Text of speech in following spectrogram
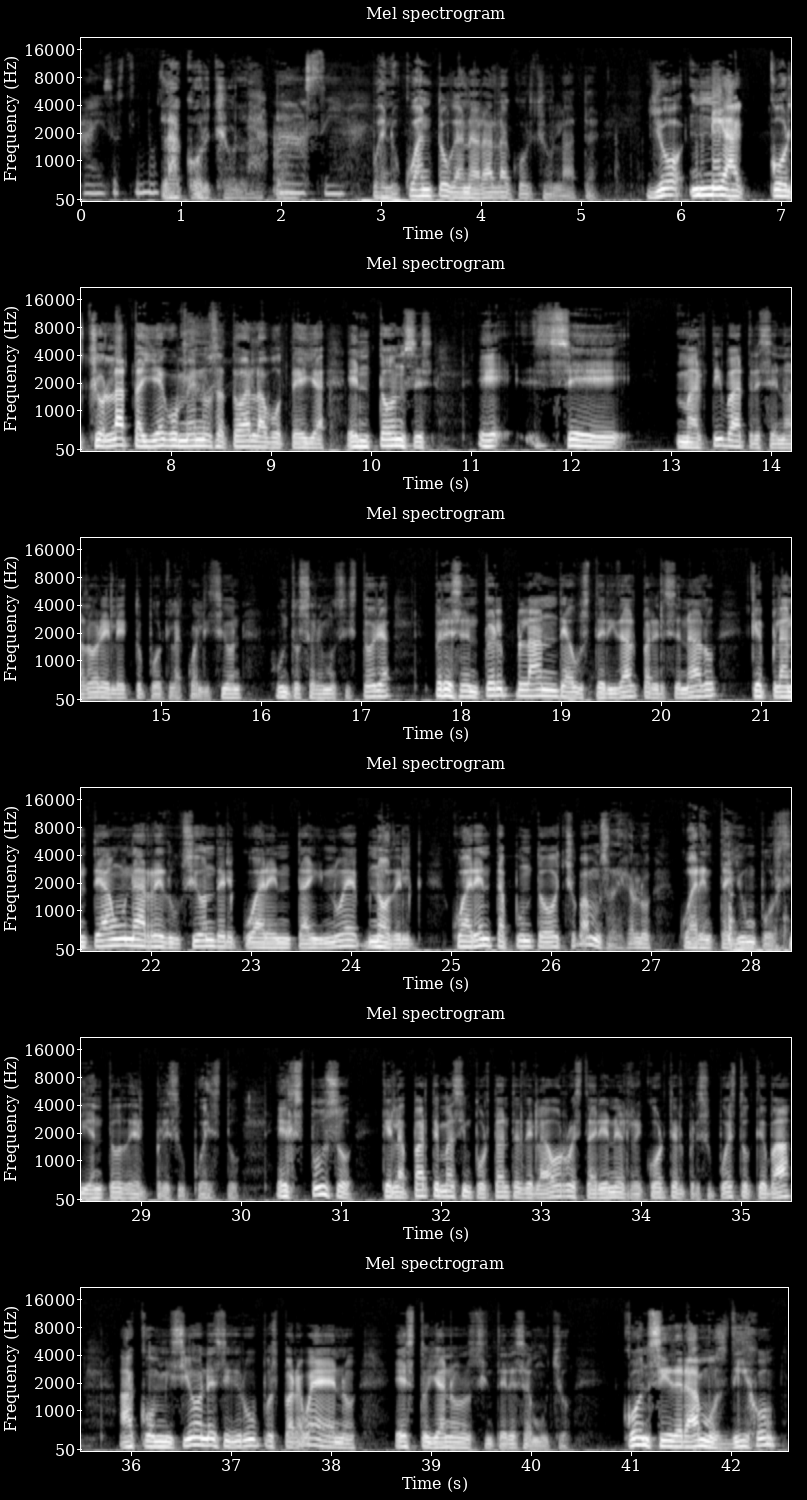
Ah, eso sí no La corcholata. Ah, sí. Bueno, ¿cuánto ganará la corcholata? Yo ni a corcholata llego menos a toda la botella. Entonces, eh, se Martí Batres, senador electo por la coalición Juntos Haremos Historia, presentó el plan de austeridad para el Senado que plantea una reducción del 49, no, del 40.8, vamos a dejarlo 41% del presupuesto. Expuso que la parte más importante del ahorro estaría en el recorte del presupuesto que va a comisiones y grupos para, bueno, esto ya no nos interesa mucho. Consideramos, dijo,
